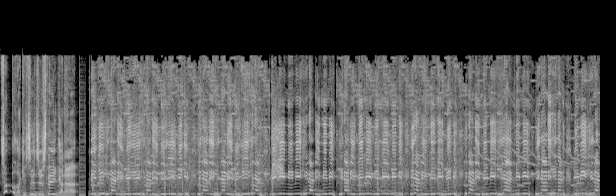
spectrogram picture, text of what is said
ちょっとだけ集中していいかな。右左右左右右左左右左右耳左耳左耳耳耳左耳耳左耳左耳左左耳左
